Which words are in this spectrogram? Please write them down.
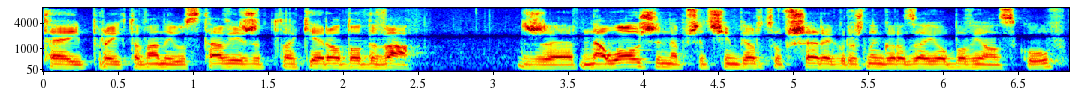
tej projektowanej ustawie, że to takie RODO 2, że nałoży na przedsiębiorców szereg różnego rodzaju obowiązków,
